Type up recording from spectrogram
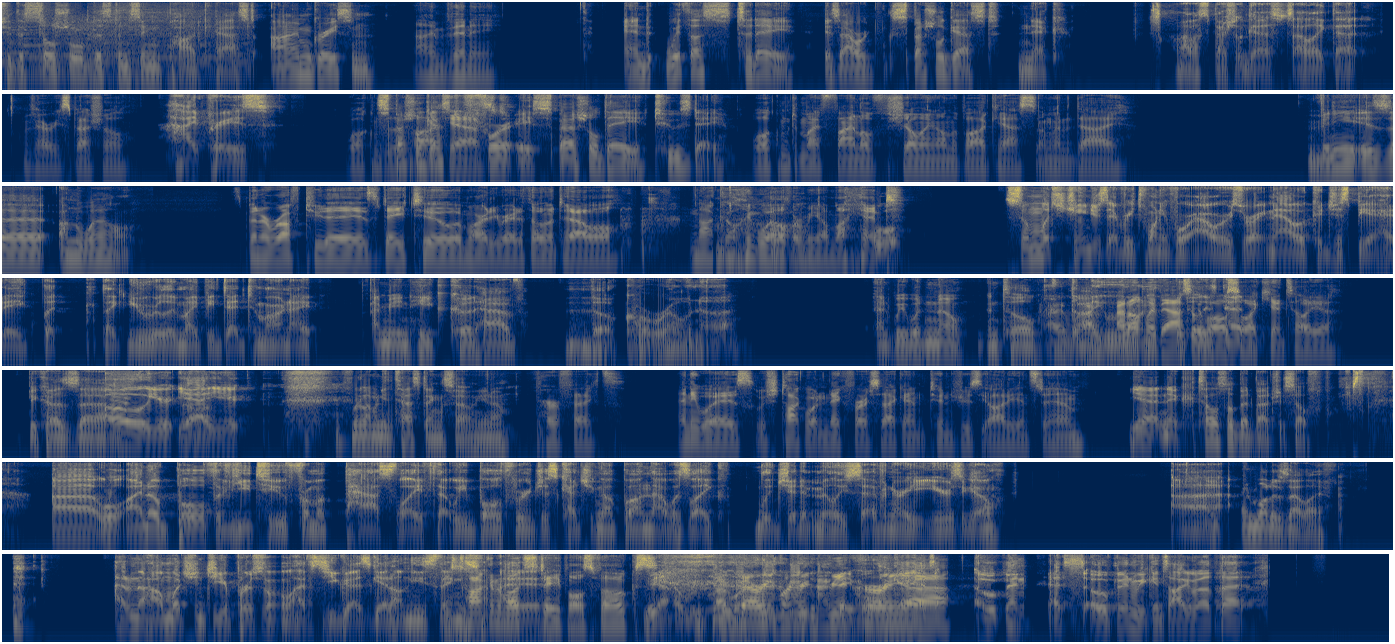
Welcome to the Social Distancing Podcast. I'm Grayson, I'm Vinny. and with us today is our special guest, Nick. Oh, special guest. I like that. Very special. High praise. Welcome to Special the guest for a special day, Tuesday. Welcome to my final showing on the podcast. I'm gonna die. Vinny is uh, unwell. It's been a rough two days. Day two. I'm already ready to throw in the towel. Not going well for me on my end. Well, So much changes every 24 hours. Right now, it could just be a headache, but like you really might be dead tomorrow night. I mean, he could have the corona, and we wouldn't know until I, The uh, I don't one play until he's basketball, so. I can't tell you. because uh, oh, you're, yeah, you're. we don't have any testing. So you know, Perfect. Anyways, we should talk about Nick for a second to introduce the audience to him. yeah. Nick, tell us a little bit about yourself. Uh, well, I know both of you two from a past life that we both were just catching up on. That was like legitimately seven or eight years ago. Uh, and what is that life? I don't know how much into your personal lives you guys get on these things. He's talking about I- staples, folks. Yeah, we very work- we work re- reoccurring. Okay, Uh, that's open. That's open. We can talk about that.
